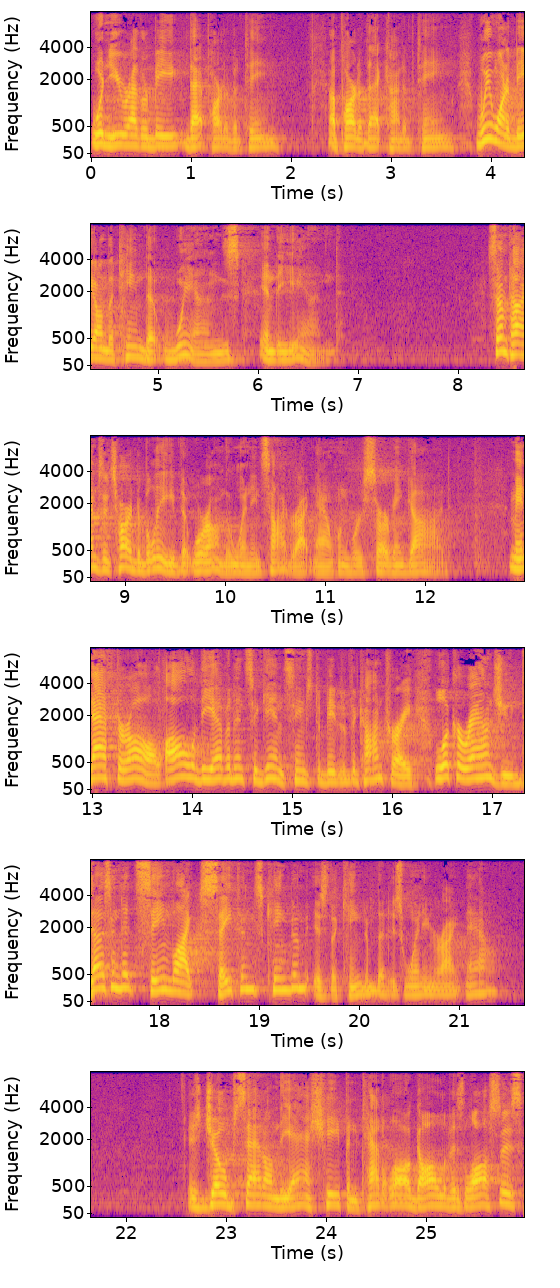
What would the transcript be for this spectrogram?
Wouldn't you rather be that part of a team? A part of that kind of team? We want to be on the team that wins in the end. Sometimes it's hard to believe that we're on the winning side right now when we're serving God. I mean, after all, all of the evidence again seems to be to the contrary. Look around you. Doesn't it seem like Satan's kingdom is the kingdom that is winning right now? As Job sat on the ash heap and cataloged all of his losses,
